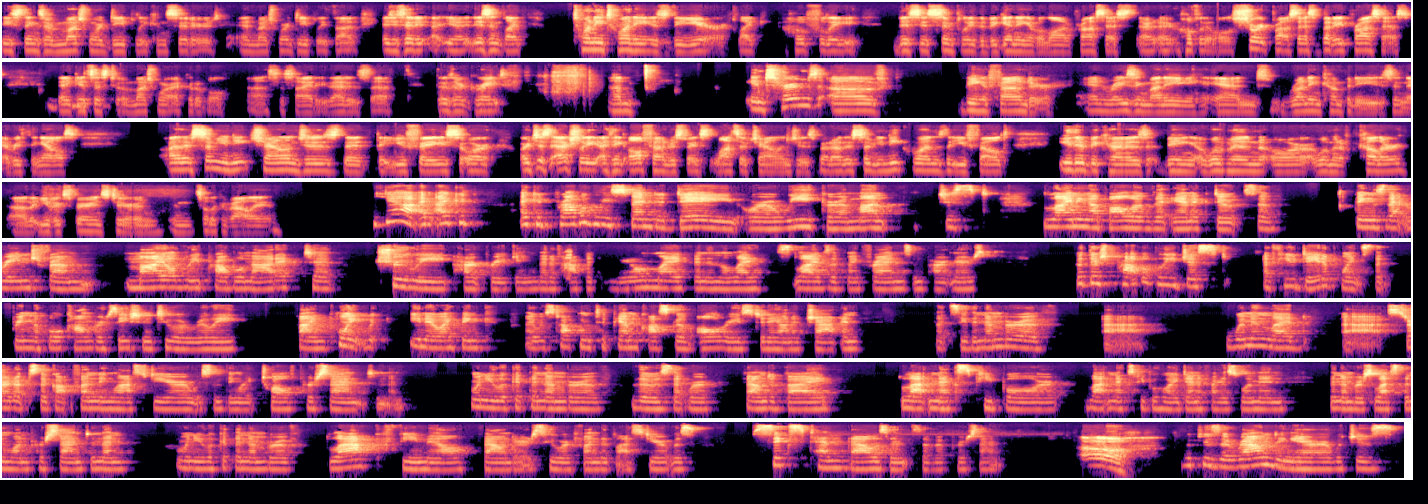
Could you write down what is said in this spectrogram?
these things are much more deeply considered and much more deeply thought. As you said, it, uh, you know, it isn't like 2020 is the year. Like hopefully this is simply the beginning of a long process, or hopefully a little short process, but a process that mm-hmm. gets us to a much more equitable uh, society. That is, uh, those are great. Um, in terms of being a founder and raising money and running companies and everything else, are there some unique challenges that that you face or or just actually i think all founders face lots of challenges but are there some unique ones that you felt either because being a woman or a woman of color uh, that you've experienced here in, in Silicon Valley? Yeah, and I could I could probably spend a day or a week or a month just lining up all of the anecdotes of things that range from mildly problematic to truly heartbreaking that have happened in my own life and in the lives, lives of my friends and partners. But there's probably just a few data points that bring the whole conversation to a really fine point. You know, I think I was talking to Pam Kostka of All Raise today on a chat, and let's see, the number of uh, women led uh, startups that got funding last year was something like 12%. And then when you look at the number of those that were founded by Latinx people or Latinx people who identify as women, the number is less than 1%. And then when you look at the number of Black female founders who were funded last year, it was six ten thousandths of a percent. Oh. Which is a rounding error, which is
